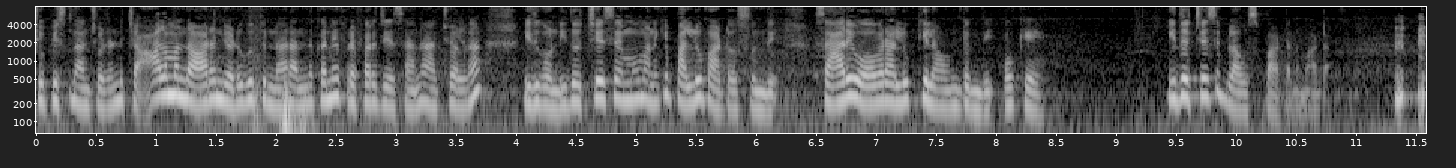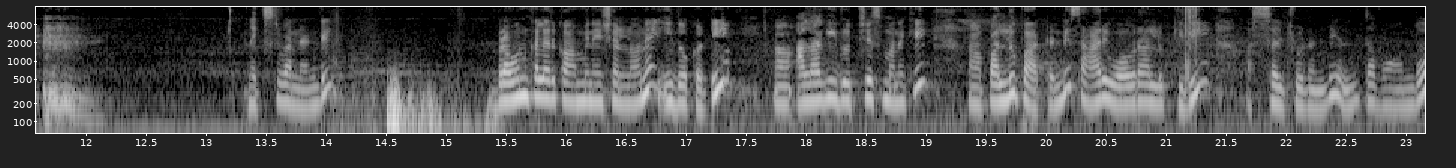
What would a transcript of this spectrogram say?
చూపిస్తున్నాను చూడండి. చాలా మంది ఆరెంజ్ అడుగుతున్నారు. అందుకనే ప్రిఫర్ చేశాను యాక్చువల్గా. ఇదిగోండి ఇది వచ్చేసేమో మనకి పళ్ళు పాట వస్తుంది. సారీ ఓవరాల్ లుక్ ఇలా ఉంటుంది. ఓకే. ఇది వచ్చేసి బ్లౌజ్ పార్ట్ అనమాట నెక్స్ట్ వన్ అండి. బ్రౌన్ కలర్ కాంబినేషన్లోనే ఇదొకటి. అలాగే ఇది వచ్చేసి మనకి పళ్ళు పార్ట్ అండి. సారీ ఓవరాల్ లుక్ ఇది. అస్సలు చూడండి ఎంత బాగుందో.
